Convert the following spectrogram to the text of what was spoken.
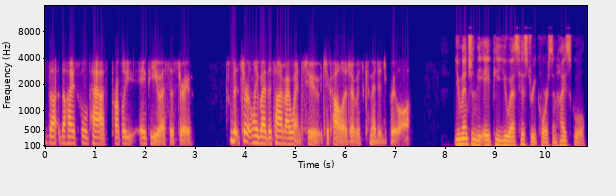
the the high school path, probably AP US history. But certainly by the time I went to to college, I was committed to pre-law. You mentioned the AP US history course in high school.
